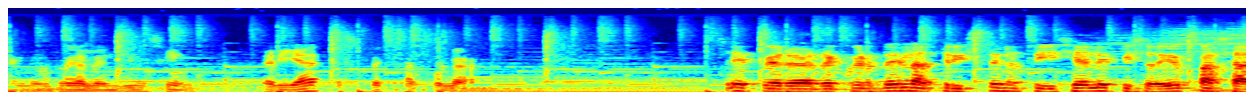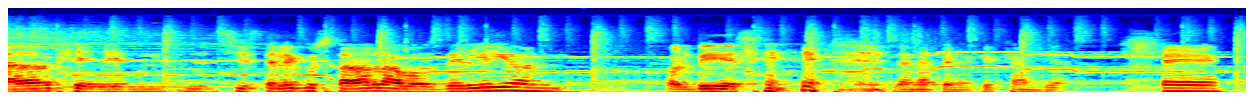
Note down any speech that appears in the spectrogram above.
en Unreal Engine 5. Sería espectacular. Sí, pero recuerde la triste noticia del episodio pasado que si a usted le gustaba la voz de Leon, olvídese, van a tener que cambiar. Sí.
